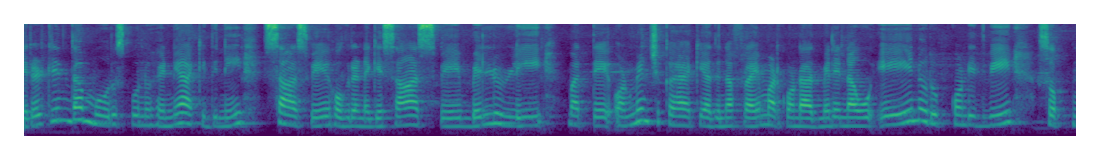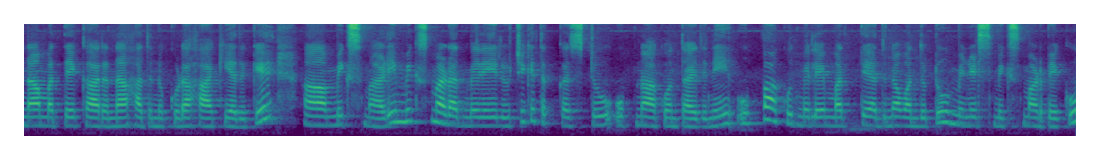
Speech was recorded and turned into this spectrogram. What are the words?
ಎರಡರಿಂದ ಮೂರು ಸ್ಪೂನು ಎಣ್ಣೆ ಹಾಕಿದ್ದೀನಿ. ಸಾಸಿವೆ, ಒಗ್ಗರಣೆಗೆ ಸಾಸಿವೆ, ಬೆಳ್ಳುಳ್ಳಿ ಮತ್ತು ಒಣಮೆಣ್ಸಿಕಾಯಿ ಹಾಕಿ ಅದನ್ನು ಫ್ರೈ ಮಾಡ್ಕೊಂಡಾದಮೇಲೆ ನಾವು ಏನು ರುಬ್ಕೊಂಡಿದ್ವಿ ಸೊಪ್ಪನ್ನ ಮತ್ತು ಖಾರನ ಅದನ್ನು ಕೂಡ ಹಾಕಿ ಅದಕ್ಕೆ ಮಿಕ್ಸ್ ಮಾಡಿ. ಮಿಕ್ಸ್ ಮಾಡಾದಮೇಲೆ ರುಚಿಗೆ ತಕ್ಕಷ್ಟು ಉಪ್ಪನ್ನ ಹಾಕೊತಾ ಇದ್ದೀನಿ. ಉಪ್ಪು ಹಾಕಿದ್ಮೇಲೆ ಮತ್ತೆ ಅದನ್ನು ಒಂದು ಟೂ ಮಿನಿಟ್ಸ್ ಮಿಕ್ಸ್ ಮಾಡಬೇಕು.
